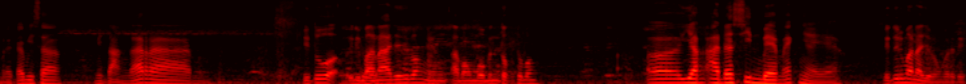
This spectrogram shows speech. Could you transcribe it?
Mereka bisa minta anggaran. Itu di mana aja sih bang yang abang mau bentuk tuh bang? Eh, yang ada scene BMX-nya ya. Itu di mana aja bang berarti?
